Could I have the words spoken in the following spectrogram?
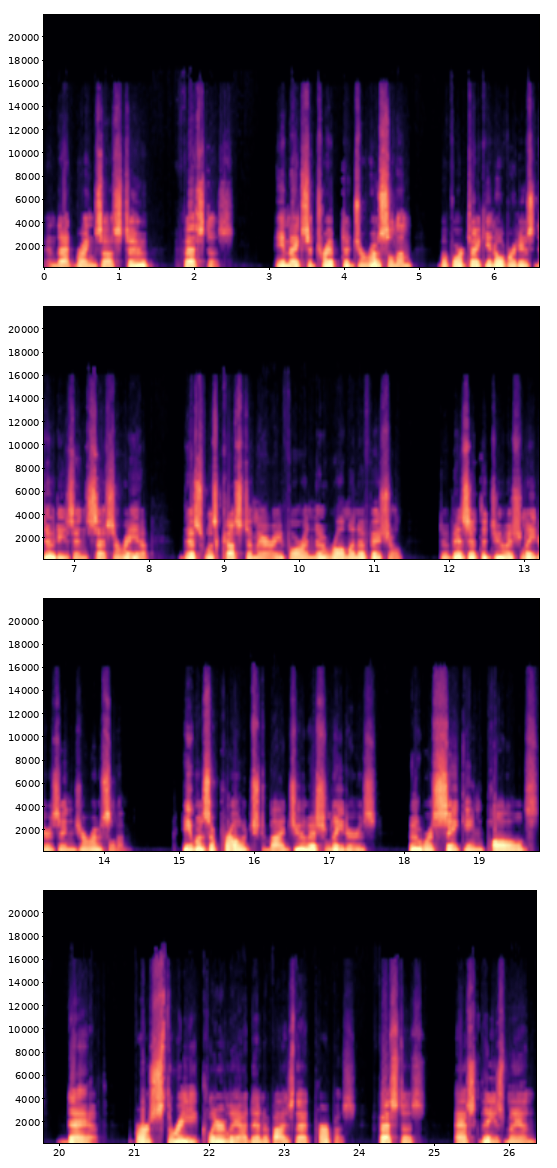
And that brings us to Festus. He makes a trip to Jerusalem before taking over his duties in Caesarea. This was customary for a new Roman official to visit the Jewish leaders in Jerusalem. He was approached by Jewish leaders who were seeking Paul's death. Verse 3 clearly identifies that purpose. Festus asked these men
